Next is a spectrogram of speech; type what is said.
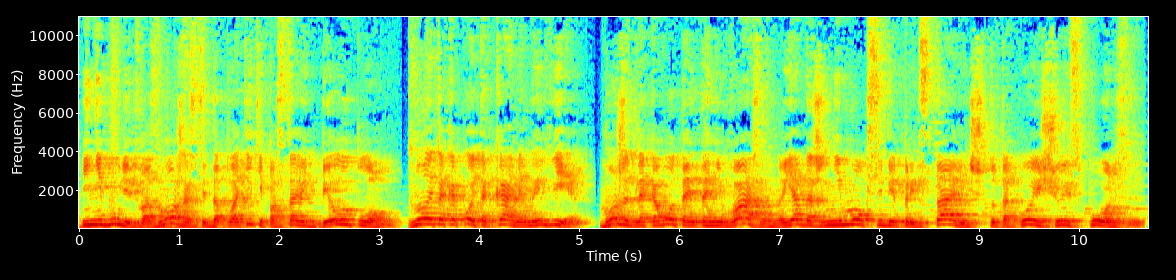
И не будет возможности доплатить и поставить белую пломбу. Но это какой-то каменный век. Может для кого-то это не важно, но я даже не мог себе представить, что такое еще используют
